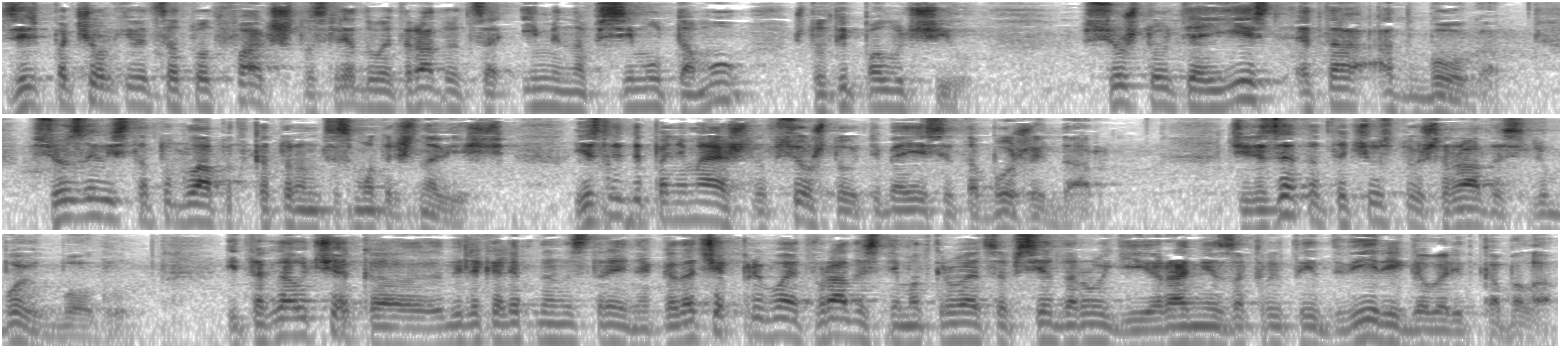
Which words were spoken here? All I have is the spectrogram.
Здесь подчеркивается тот факт, что следует радоваться именно всему тому, что ты получил. Все, что у тебя есть, это от Бога. Все зависит от угла, под которым ты смотришь на вещи. Если ты понимаешь, что все, что у тебя есть, это Божий дар, через это ты чувствуешь радость, любовь к Богу. И тогда у человека великолепное настроение. Когда человек пребывает в радости, ему открываются все дороги и ранее закрытые двери, говорит Кабала.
